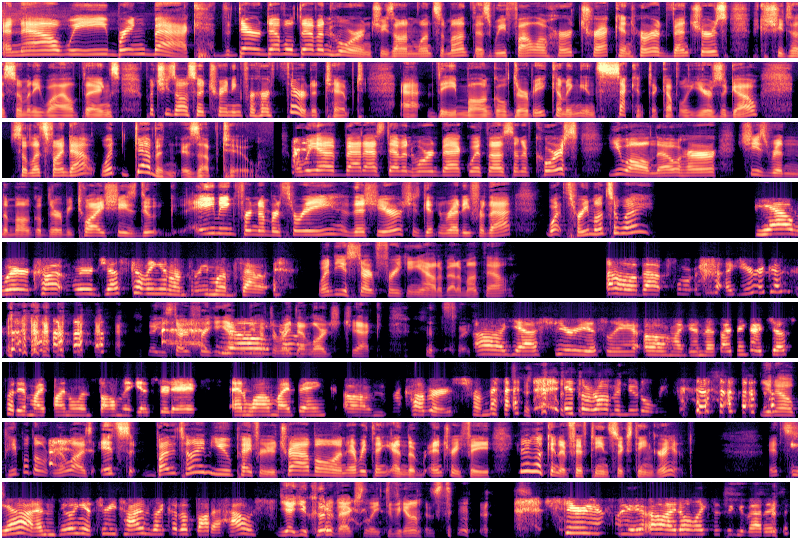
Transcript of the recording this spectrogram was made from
And now we bring back the Daredevil Devon Horn. She's on once a month as we follow her trek and her adventures because she does so many wild things. But she's also training for her third attempt at the Mongol Derby, coming in second a couple of years ago. So let's find out what Devon is up to. Well, we have badass Devin Horn back with us, and of course, you all know her. She's ridden the Mongol Derby twice. She's do- aiming for number three this year. She's getting ready for that. What, three months away? Yeah, we're we're just coming in on three months out. When do you start freaking out? About a month out? Oh, about four a year ago. no, you start freaking out when you have to write that large check. like, oh yeah, seriously. Oh my goodness. I think I just put in my final installment yesterday, and while my bank um, recovers from that, it's a ramen noodle week. you know, people don't realize it's by the time you pay for your travel and everything and the entry fee, you're looking at 15, 16 grand. It's yeah, and doing it three times, I could have bought a house. Yeah, you could have actually, to be honest. Seriously, oh, I don't like to think about it.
